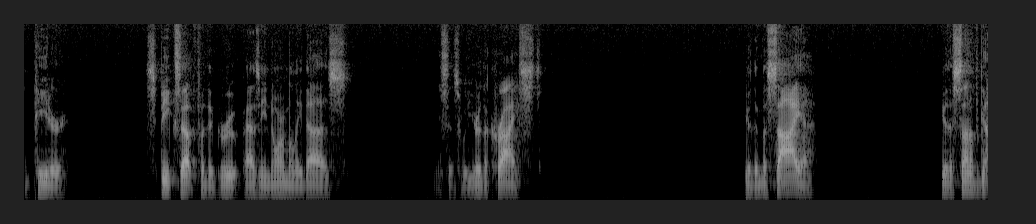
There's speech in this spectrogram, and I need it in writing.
And Peter speaks up for the group as he normally does. He says, Well, you're the Christ. You're the Messiah. You're the Son of God.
